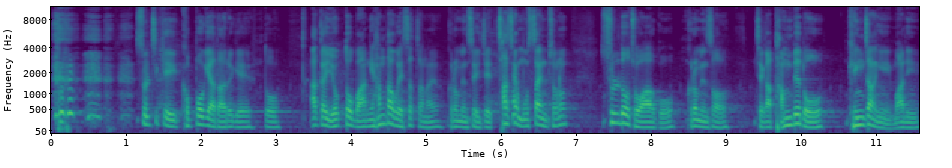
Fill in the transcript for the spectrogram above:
솔직히 겉보기와 다르게 또 아까 욕도 많이 한다고 했었잖아요. 그러면서 이제 차세 목사님처럼 술도 좋아하고 그러면서 제가 담배도 굉장히 많이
